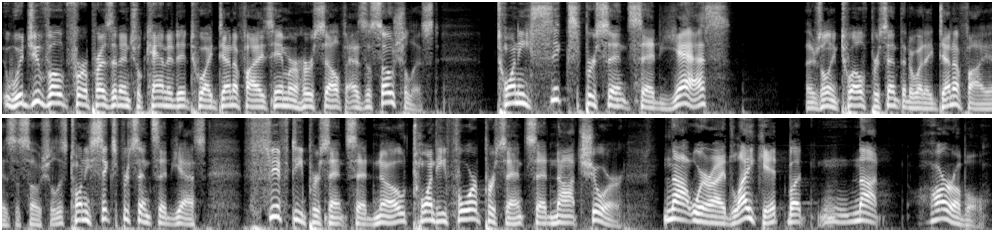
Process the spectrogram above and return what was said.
Would you vote for a presidential candidate who identifies him or herself as a socialist? 26% said yes. There's only 12% that would identify as a socialist. 26% said yes. 50% said no. 24% said not sure. Not where I'd like it, but not horrible,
